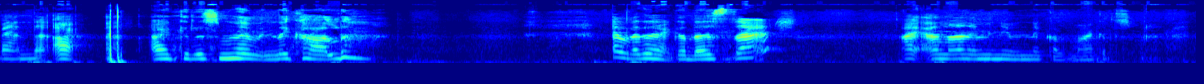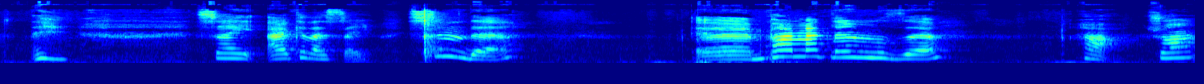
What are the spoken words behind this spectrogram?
Ben de ar- arkadaşımın evinde kaldım. Evet arkadaşlar. Ay anneannemin evinde kaldım arkadaşım. Evet. şey arkadaşlar şimdi e, parmaklarımızı ha şu an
